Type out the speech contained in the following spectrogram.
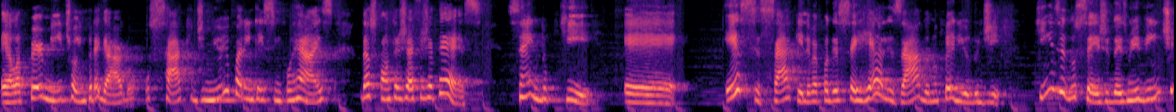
ela permite ao empregado o saque de R$ 1.045 das contas de FGTS, sendo que é, esse saque ele vai poder ser realizado no período de 15 de 6 de 2020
